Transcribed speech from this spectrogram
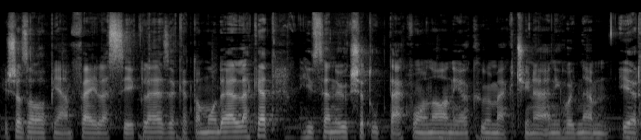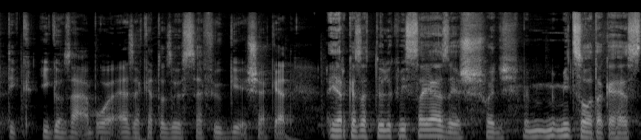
és az alapján fejleszék le ezeket a modelleket, hiszen ők se tudták volna anélkül megcsinálni, hogy nem értik igazából ezeket az összefüggéseket. Érkezett tőlük visszajelzés, hogy mit szóltak ehhez?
